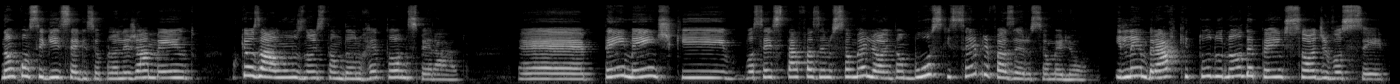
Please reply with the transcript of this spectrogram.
não conseguir seguir seu planejamento, porque os alunos não estão dando o retorno esperado. É, tenha em mente que você está fazendo o seu melhor, então busque sempre fazer o seu melhor. E lembrar que tudo não depende só de você.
